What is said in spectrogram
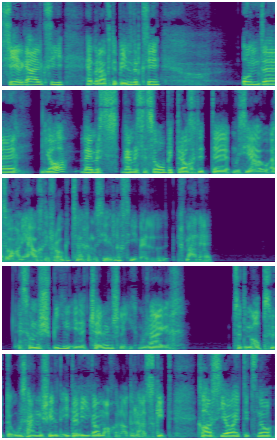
sehr geil gewesen. Hat man auch auf den Bildern gesehen. Und äh, ja, wenn man es wenn so betrachtet, äh, muss ich auch, also habe ich auch ein bisschen Fragezeichen, muss ich ehrlich sein, weil ich meine, so ein Spiel in der Challenge League muss eigentlich zu deinem absoluten Aushängeschild in der Liga machen, oder? Also es gibt, klar, Sia hat jetzt noch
